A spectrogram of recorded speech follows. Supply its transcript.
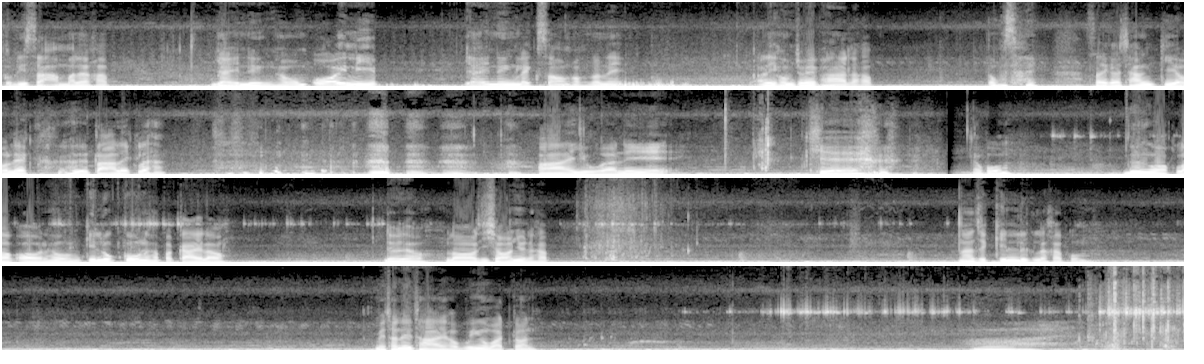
ตัวที่สามมาแล้วครับ ใหญ่หนึ่งครับผม โอ้ยหนีบ ใหญ่หนึ่งเล็กสองครับตอนนี้ อันนี้ผมจะไม่พลาดแล้วครับ ต้องใส่ใส่กระชังเกลียวเล็กตาเล็กแล้วปลาอยู่อันนี้ โอเค ครับผม ดึงออกลอกออกนะครับผมกินลูกกุ้งนะครับปลากายเรา เดี๋ยวเดี๋ยวรอที่ช้อนอยู่นะครับ น่าจะกินลึกแล้วครับผม ไม่ทันได้ถ่ายครับวิ่งวัดก่อน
